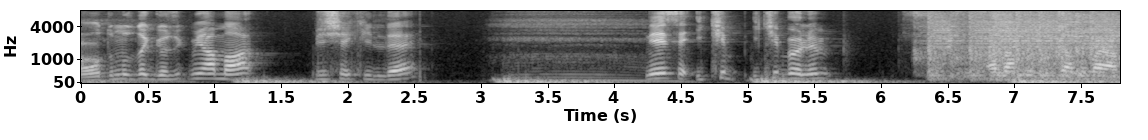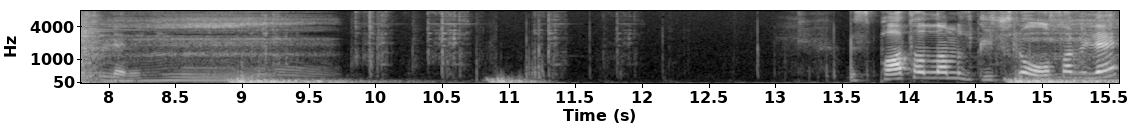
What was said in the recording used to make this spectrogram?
Ordumuz da gözükmüyor ama bir şekilde Neyse iki, iki bölüm adamların canı bayağı fullledik. Ispartalılarımız güçlü olsa bile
